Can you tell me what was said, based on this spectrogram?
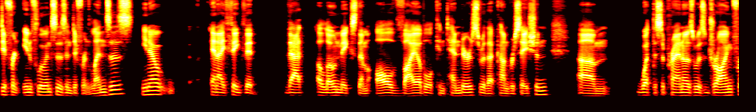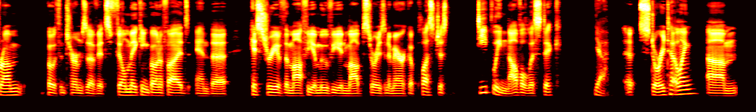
different influences and different lenses, you know, and I think that that alone makes them all viable contenders for that conversation. Um, what The Sopranos was drawing from, both in terms of its filmmaking bona fides and the history of the mafia movie and mob stories in America, plus just deeply novelistic Yeah. uh, storytelling um,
